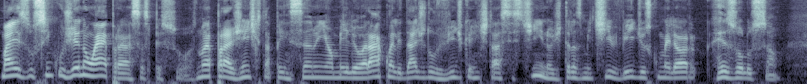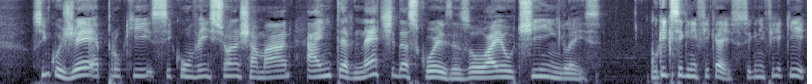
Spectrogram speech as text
mas o 5G não é para essas pessoas, não é para a gente que está pensando em melhorar a qualidade do vídeo que a gente está assistindo, de transmitir vídeos com melhor resolução. O 5G é para o que se convenciona chamar a internet das coisas, ou IoT em inglês. O que, que significa isso? Significa que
